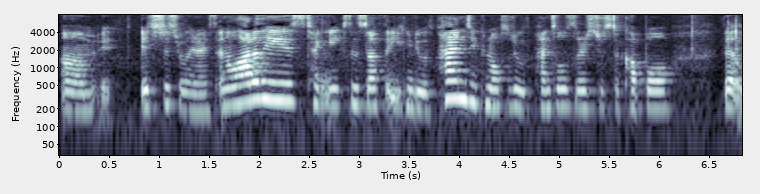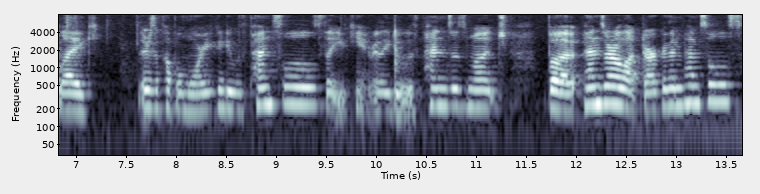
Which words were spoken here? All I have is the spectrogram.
Um, it, it's just really nice. And a lot of these techniques and stuff that you can do with pens, you can also do with pencils. There's just a couple that like there's a couple more you can do with pencils that you can't really do with pens as much, but pens are a lot darker than pencils,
